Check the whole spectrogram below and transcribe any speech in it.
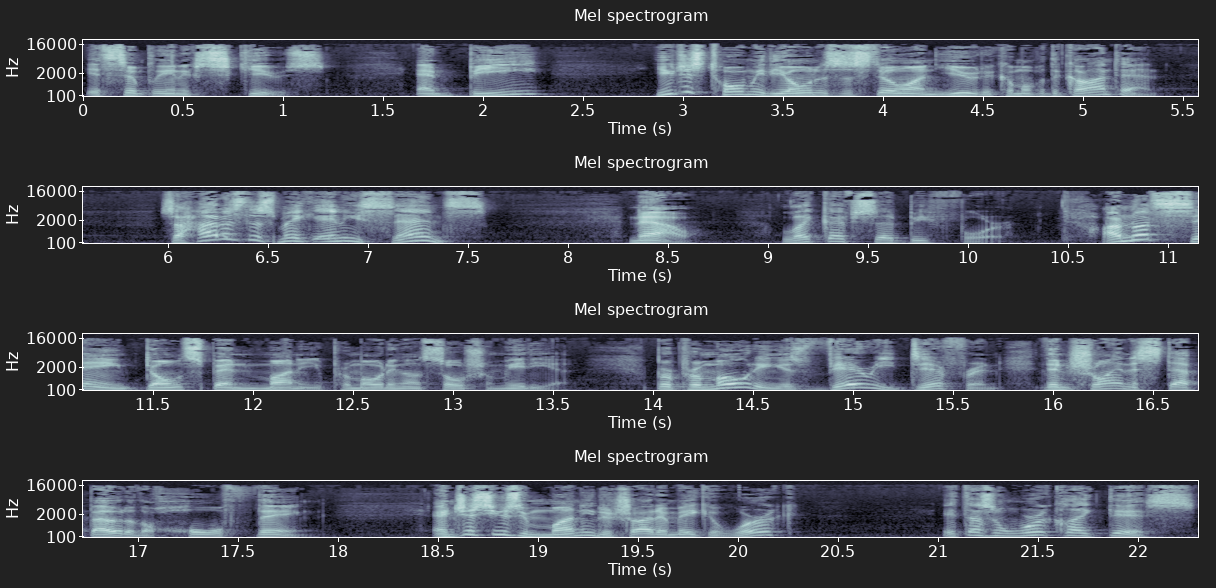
it's simply an excuse. And B, you just told me the onus is still on you to come up with the content. So how does this make any sense? Now, like I've said before, I'm not saying don't spend money promoting on social media, but promoting is very different than trying to step out of the whole thing. And just using money to try to make it work, it doesn't work like this.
